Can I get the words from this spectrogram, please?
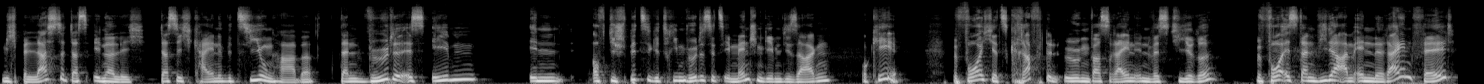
mich belastet das innerlich, dass ich keine Beziehung habe, dann würde es eben in, auf die Spitze getrieben, würde es jetzt eben Menschen geben, die sagen, okay, bevor ich jetzt Kraft in irgendwas rein investiere, bevor es dann wieder am Ende reinfällt,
